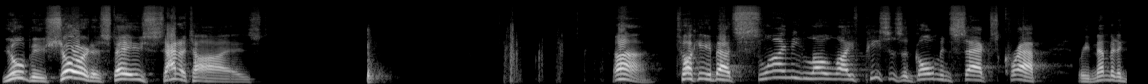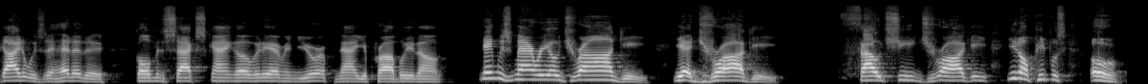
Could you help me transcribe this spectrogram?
you'll be sure to stay sanitized. Ah, talking about slimy, low life pieces of Goldman Sachs crap. Remember the guy that was the head of the Goldman Sachs gang over there in Europe? Now you probably don't. Name was Mario Draghi. Yeah, Draghi. Fauci, Draghi. You know, people, oh,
